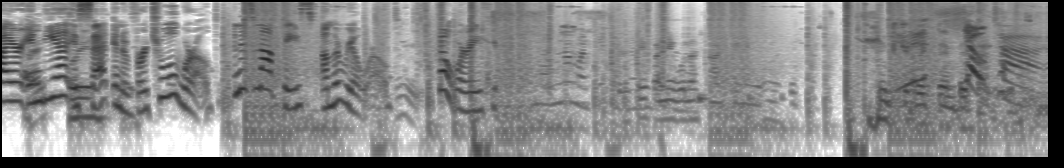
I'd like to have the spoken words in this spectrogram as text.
Fire India is set in a virtual world and is not based on the real world. Don't worry if showtime!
